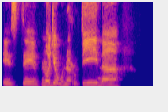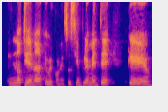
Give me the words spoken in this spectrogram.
este, no llevo una rutina, no tiene nada que ver con eso, simplemente que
